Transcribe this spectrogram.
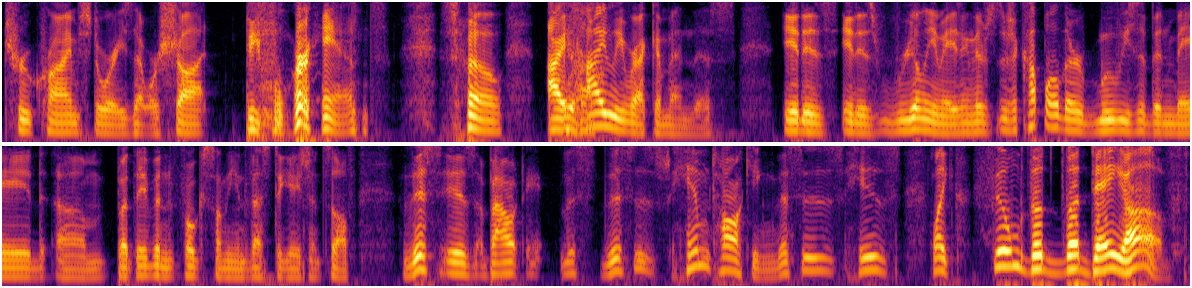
true crime stories that were shot beforehand. So I yeah. highly recommend this it is it is really amazing. There's there's a couple other movies that have been made, um, but they've been focused on the investigation itself. This is about this this is him talking. This is his like filmed the the day of.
